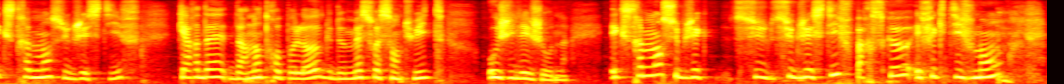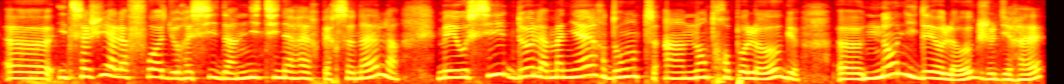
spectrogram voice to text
extrêmement suggestif, Carnet d'un anthropologue de mai 68 au gilet jaune. Extrêmement suggestif parce que effectivement, euh, il s'agit à la fois du récit d'un itinéraire personnel, mais aussi de la manière dont un anthropologue euh, non idéologue, je dirais,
